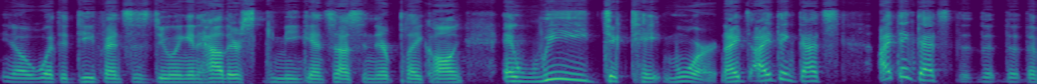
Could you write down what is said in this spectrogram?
you know, what the defense is doing and how they're scheming against us and their play calling, and we dictate more. And I, I think that's, I think that's the, the the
